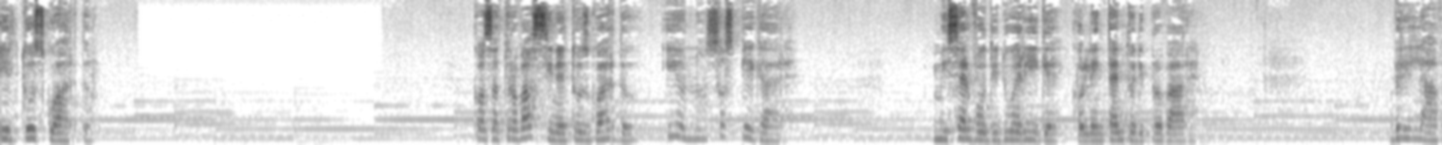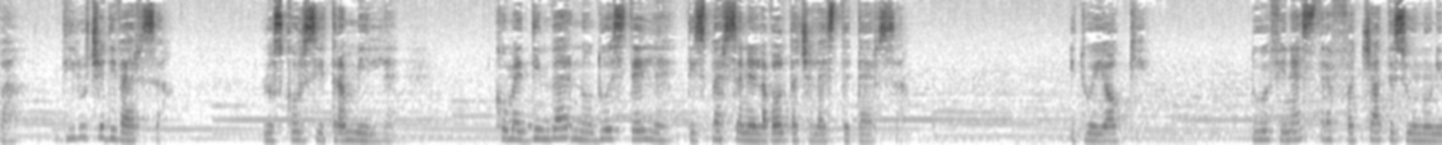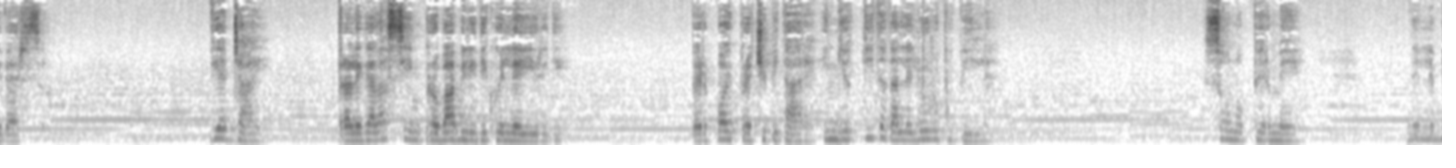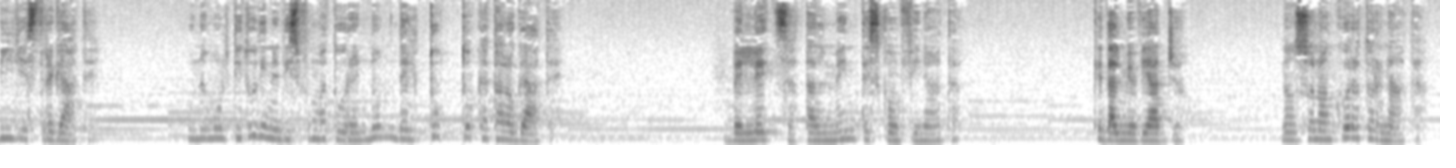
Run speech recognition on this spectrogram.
Il tuo sguardo. Cosa trovassi nel tuo sguardo io non so spiegare. Mi servo di due righe con l'intento di provare. Brillava di luce diversa, lo scorsi tra mille, come d'inverno due stelle disperse nella volta celeste tersa. I tuoi occhi, due finestre affacciate su un universo. Viaggiai tra le galassie improbabili di quelle iridi, per poi precipitare inghiottita dalle loro pupille. Sono per me delle biglie stregate, una moltitudine di sfumature non del tutto catalogate, bellezza talmente sconfinata che dal mio viaggio non sono ancora tornata.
